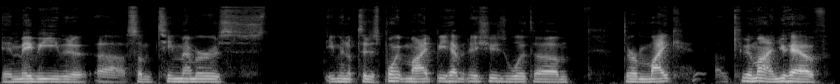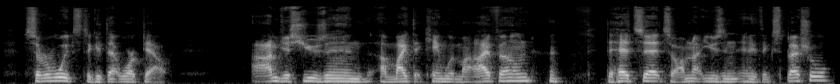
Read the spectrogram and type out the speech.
and maybe even uh, some team members, even up to this point, might be having issues with um, their mic. Keep in mind, you have several weeks to get that worked out. I'm just using a mic that came with my iPhone, the headset, so I'm not using anything special.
